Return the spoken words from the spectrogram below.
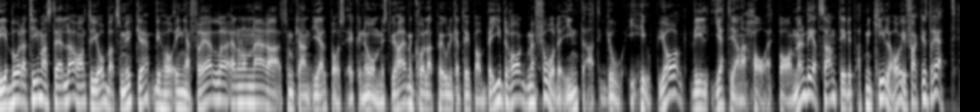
Vi är båda timanställda och har inte jobbat så mycket. Vi har inga föräldrar eller någon nära som kan hjälpa oss ekonomiskt. Vi har även kollat på olika typer av bidrag men får det inte att gå ihop. Jag vill jättegärna ha ett barn men vet samtidigt att min kille har ju faktiskt rätt.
